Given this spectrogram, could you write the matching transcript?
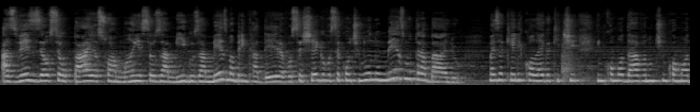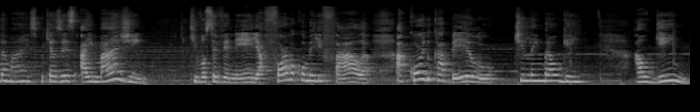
Às vezes é o seu pai, a sua mãe, seus amigos, a mesma brincadeira. Você chega, você continua no mesmo trabalho, mas aquele colega que te incomodava não te incomoda mais, porque às vezes a imagem que você vê nele, a forma como ele fala, a cor do cabelo te lembra alguém. Alguém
